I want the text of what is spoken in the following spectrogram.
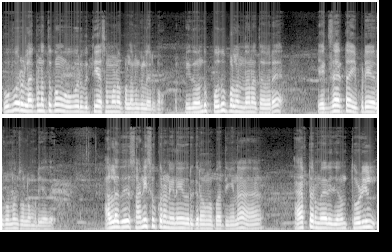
ஒவ்வொரு லக்னத்துக்கும் ஒவ்வொரு வித்தியாசமான பலன்கள் இருக்கும். இது வந்து பொது பலன் தானே தவிர எக்ஸாக்டாக இப்படியே இருக்கணும்னு சொல்ல முடியாது. அல்லது சனி சுக்கரன் நினைவு இருக்கிறவங்க பார்த்தீங்கன்னா ஆஃப்டர் மேரேஜ் வந்து தொழில்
